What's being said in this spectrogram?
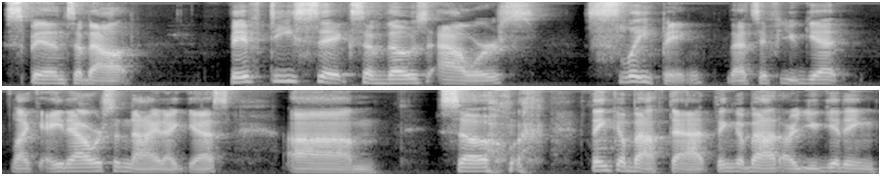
spends about 56 of those hours sleeping. That's if you get like eight hours a night, I guess. Um, so think about that. Think about are you getting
